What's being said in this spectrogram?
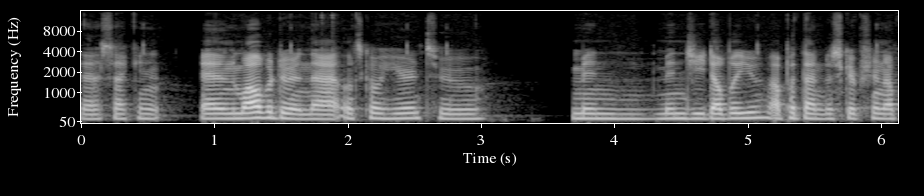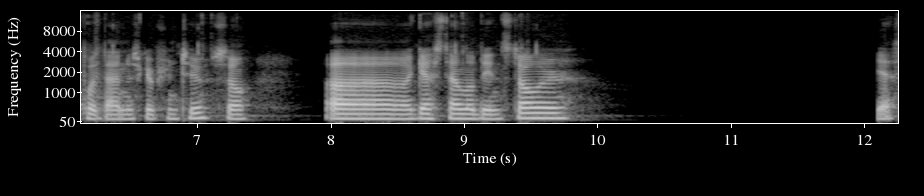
that a second. And while we're doing that, let's go here to min mingw. I'll put that in description. I'll put that in description too. So uh, I guess download the installer. Yes,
